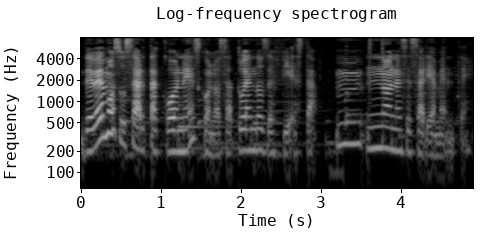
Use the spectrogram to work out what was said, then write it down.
¿Debemos usar tacones con los atuendos de fiesta? Mm, no necesariamente.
